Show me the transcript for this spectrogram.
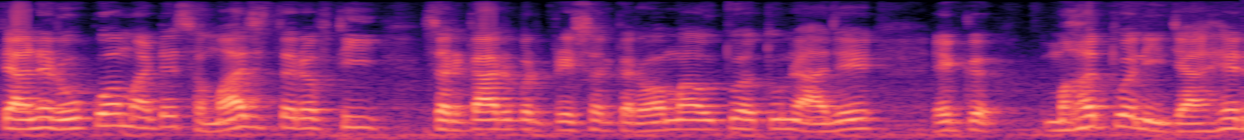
ત્યાંને રોકવા માટે સમાજ તરફથી સરકાર પર પ્રેશર કરવામાં આવતું હતું ને આજે એક મહત્ત્વની જાહેર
